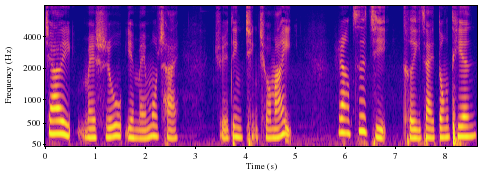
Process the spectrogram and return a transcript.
家里没食物也没木材，决定请求蚂蚁，让自己可以在冬天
